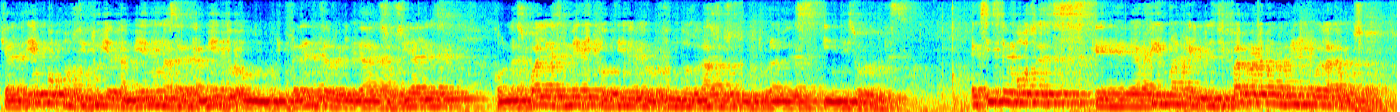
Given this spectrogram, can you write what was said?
que al tiempo constituye también un acercamiento con diferentes realidades sociales con las cuales México tiene profundos lazos culturales indisolubles. Existen voces que afirman que el principal problema de México es la corrupción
